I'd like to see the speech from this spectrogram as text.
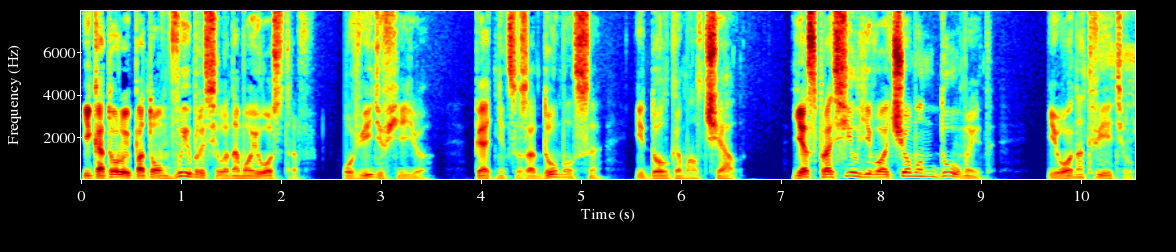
и которую потом выбросило на мой остров. Увидев ее, Пятница задумался и долго молчал. Я спросил его, о чем он думает, и он ответил.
